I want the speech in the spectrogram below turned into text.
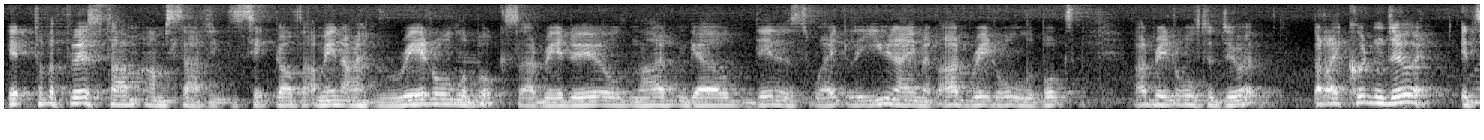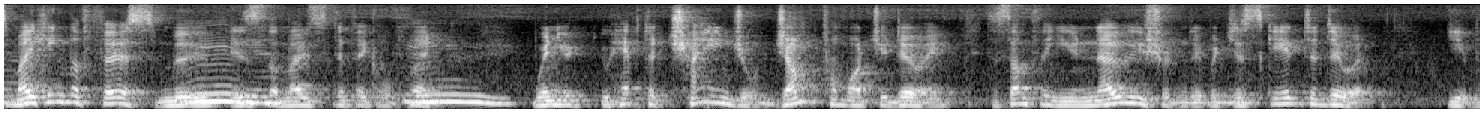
It, for the first time, I'm starting to set goals. I mean, I had read all the mm. books. I read Earl Nightingale, Dennis Waitley, you name it. I'd read all the books. I'd read all to do it, but I couldn't do it. It's making the first move mm. is the most difficult thing. Mm. When you, you have to change or jump from what you're doing to something you know you shouldn't do, but you're scared to do it, you've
